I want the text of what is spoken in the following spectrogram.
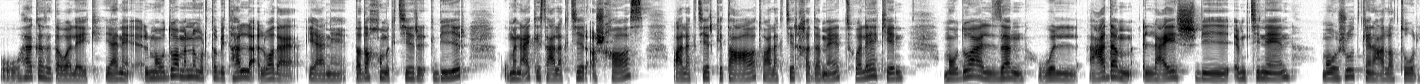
وهكذا دواليك. يعني الموضوع منه مرتبط. هلأ الوضع يعني تضخم كتير كبير ومنعكس على كتير أشخاص وعلى كتير قطاعات وعلى كتير خدمات. ولكن موضوع الزن والعدم العيش بامتنان موجود كان على طول.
